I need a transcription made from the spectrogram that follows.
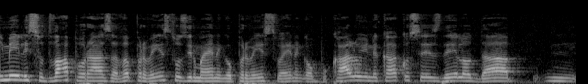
imeli so dva poraza v prvenstvu, oziroma enega v prvenstvu, enega v pokalu, in nekako se je zdelo, da m,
